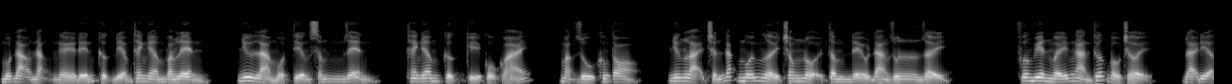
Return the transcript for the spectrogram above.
Một đạo nặng nề đến cực điểm thanh âm vang lên, như là một tiếng sấm rền, thanh âm cực kỳ cổ quái, mặc dù không to, nhưng lại chấn đắc mỗi người trong nội tâm đều đang run rẩy. Phương viên mấy ngàn thước bầu trời, đại địa,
